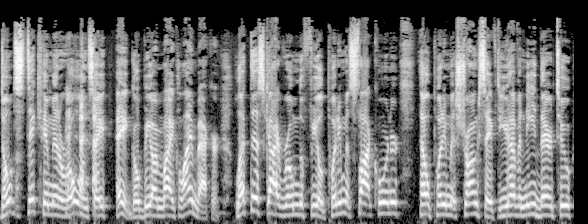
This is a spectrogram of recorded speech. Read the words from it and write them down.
Don't stick him in a role and say, hey, go be our Mike linebacker. Let this guy roam the field. Put him at slot corner. Hell, put him at strong safety. You have a need there too.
